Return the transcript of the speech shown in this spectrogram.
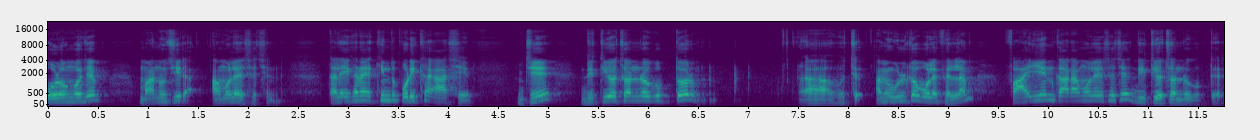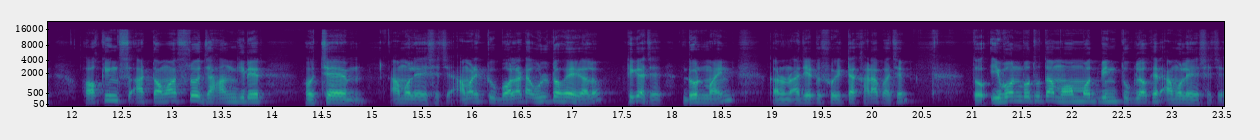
ঔরঙ্গজেব মানুজির আমলে এসেছেন। তাহলে এখানে কিন্তু পরীক্ষায় আসে যে দ্বিতীয় চন্দ্রগুপ্তর হচ্ছে, আমি উল্টো বলে ফেললাম, ফাইয়েন কার আমলে এসেছে? দ্বিতীয় চন্দ্রগুপ্তের। হকিংস আর টমাস রো জাহাঙ্গীরের, হচ্ছে, আমলে এসেছে। আমার একটু বলাটা উল্টো হয়ে গেল, ঠিক আছে? ডোন্ট মাইন্ড কারণ আজ একটু শরীরটা খারাপ আছে। তো ইবন বতুতা মোহাম্মদ বিন তুগলকের আমলে এসেছে।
